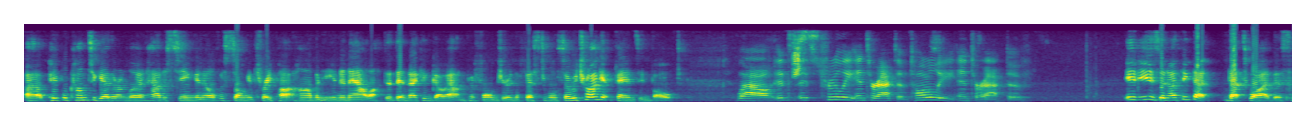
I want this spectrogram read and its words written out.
uh, people come together and learn how to sing an Elvis song in three part harmony in an hour that then they can go out and perform during the festival. So we try and get fans involved. Wow, it's, it's truly interactive, totally interactive. It is, and I think that that's why this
